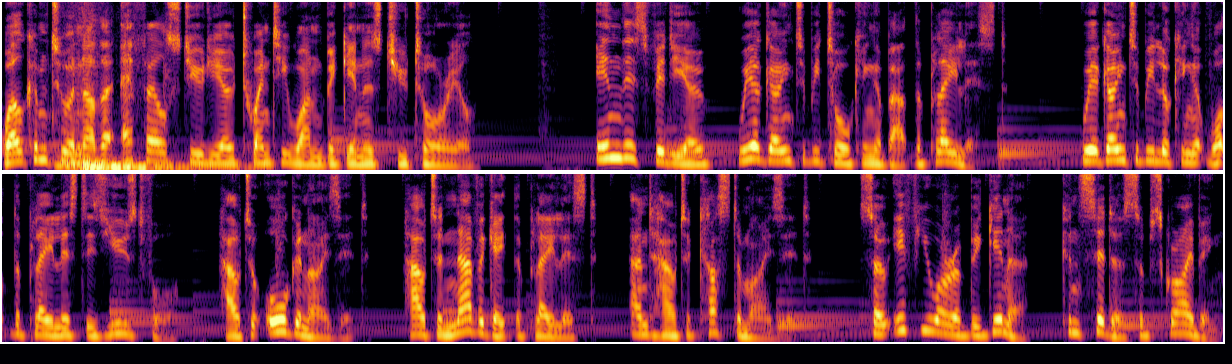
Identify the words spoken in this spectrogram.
Welcome to another FL Studio 21 Beginners tutorial. In this video, we are going to be talking about the playlist. We are going to be looking at what the playlist is used for, how to organize it, how to navigate the playlist, and how to customize it. So if you are a beginner, consider subscribing.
